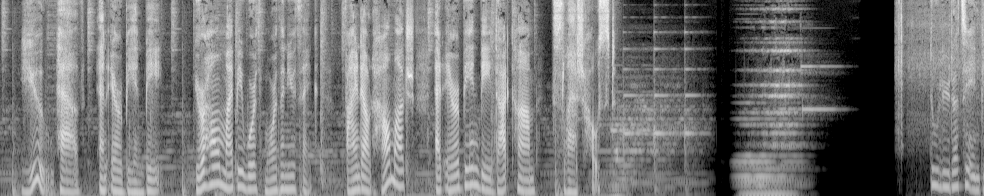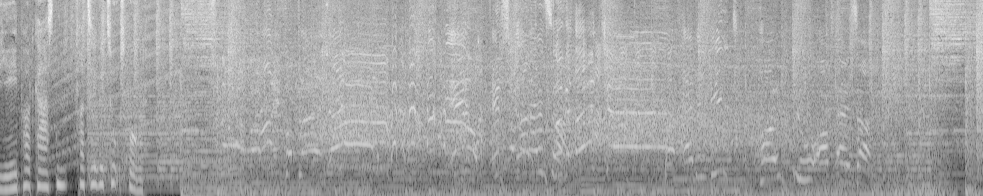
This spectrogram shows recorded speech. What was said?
you have an Airbnb. Your home might be worth more than you think. Find out how much at airbnb.com/slash host. Du lytter til NBA-podcasten fra TV2 Sport.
